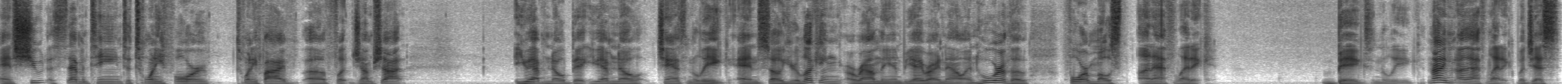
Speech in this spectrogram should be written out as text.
and shoot a 17 to 24, 25 uh, foot jump shot, you have no big, you have no chance in the league. And so you're looking around the NBA right now, and who are the four most unathletic bigs in the league? Not even unathletic, but just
